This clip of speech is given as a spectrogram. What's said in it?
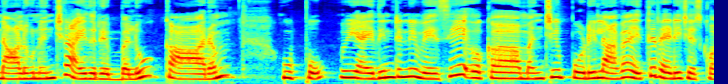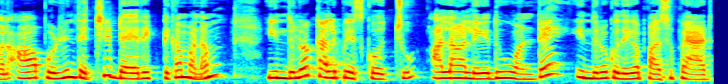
నాలుగు నుంచి ఐదు రెబ్బలు కారం ఉప్పు ఈ ఐదింటిని వేసి ఒక మంచి పొడిలాగా అయితే రెడీ చేసుకోవాలి. ఆ పొడిని తెచ్చి డైరెక్ట్గా మనం ఇందులో కలిపేసుకోవచ్చు. అలా లేదు అంటే ఇందులో కొద్దిగా పసుపు యాడ్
